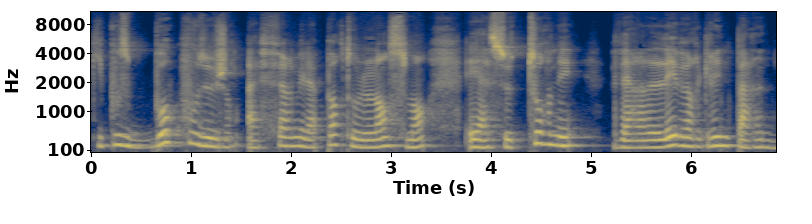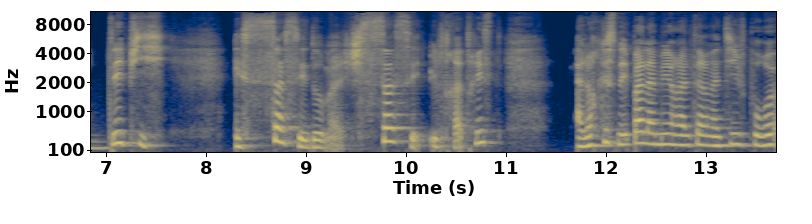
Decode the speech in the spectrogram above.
qui pousse beaucoup de gens à fermer la porte au lancement et à se tourner vers l'evergreen par dépit. Et ça, c'est dommage. Ça, c'est ultra triste. Alors que ce n'est pas la meilleure alternative pour eux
